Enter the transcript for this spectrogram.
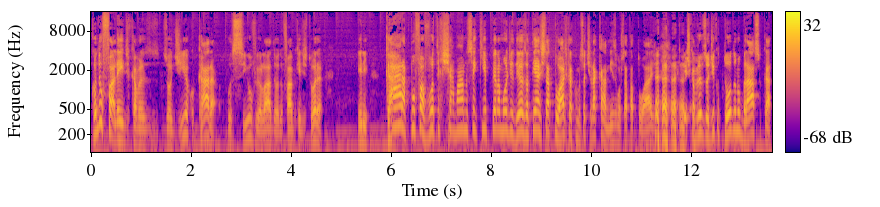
quando eu falei de Cavaleiro do Zodíaco, cara, o Silvio lá do, do Fábrica Editora, ele, cara, por favor, tem que chamar não sei o que, pelo amor de Deus. Eu tenho as tatuagens, que ela começou a tirar a camisa, mostrar tatuagem. Tem os cabelos do Zodíaco todo no braço, cara.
